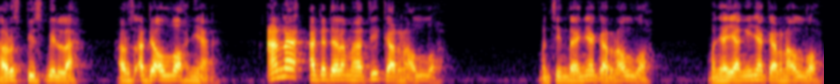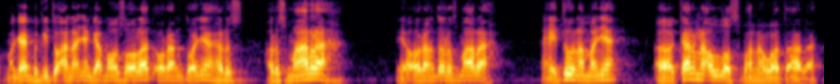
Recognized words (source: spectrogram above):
Harus bismillah, harus ada Allahnya. Anak ada dalam hati karena Allah. Mencintainya karena Allah. Menyayanginya karena Allah. Makanya begitu anaknya nggak mau sholat, orang tuanya harus harus marah. Ya, orang tua harus marah. Nah, itu namanya uh, karena Allah Subhanahu wa taala.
